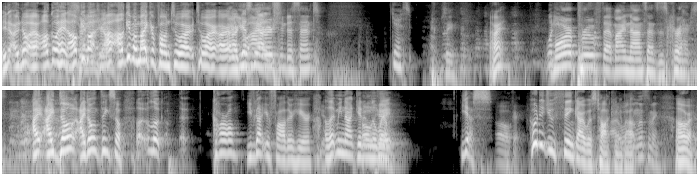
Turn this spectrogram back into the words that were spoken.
You know, no, I'll go ahead. I'll give a, Stranger. I'll, I'll give a microphone to our to our our, Are our you guest in the. Irish in descent? Yes. See, All right. more proof that my nonsense is correct. I, I don't I don't think so. Uh, look, uh, Karl, you've got your father here. Uh, let me not get in Oh, the way. Yes. Oh, okay. Who did you think I was I talking wasn't about? listening. All right.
